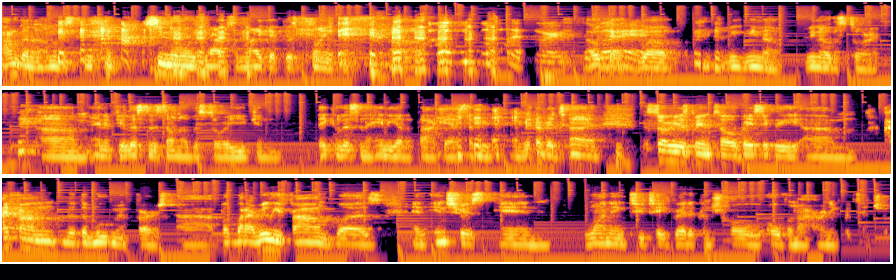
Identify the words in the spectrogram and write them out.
I'm gonna. I'm gonna. she no one drops the mic at this point. Uh, okay, well, we, we know we know the story, um, and if your listeners don't know the story, you can they can listen to any other podcast that we've, ever done. The story has been told. Basically, um, I found the, the movement first, uh, but what I really found was an interest in wanting to take greater control over my earning potential.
